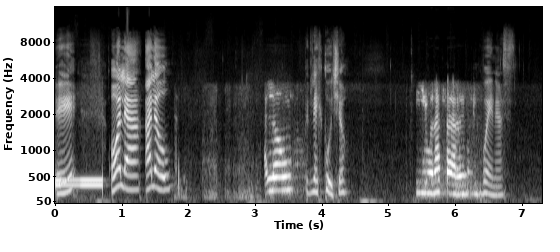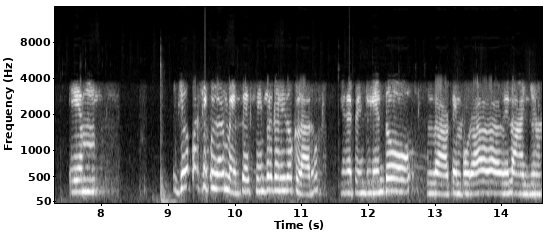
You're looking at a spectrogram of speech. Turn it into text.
¿Eh? Hola, hello. Aló, Le escucho. y buenas tardes. Buenas. Em, yo particularmente siempre he tenido claro que dependiendo la temporada del año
